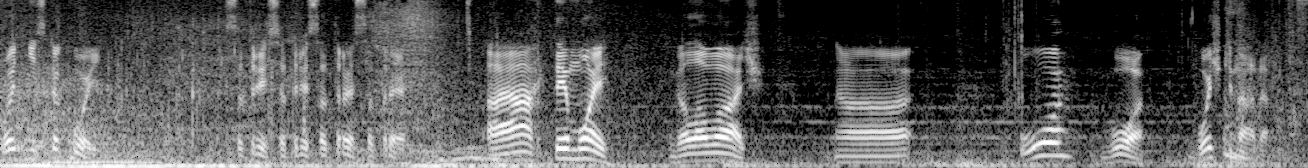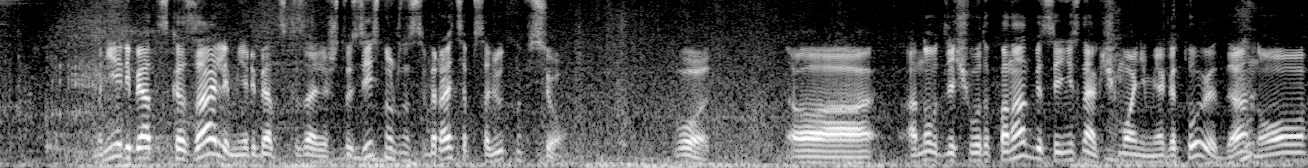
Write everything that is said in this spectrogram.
Вроде ни с какой. Смотри, смотри, смотри, смотри. Ах ты мой головач. А, о, во. Бочки надо. Мне ребята сказали, мне ребята сказали, что здесь нужно собирать абсолютно все. Вот. А, оно для чего-то понадобится. Я не знаю, к чему они меня готовят, да, но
